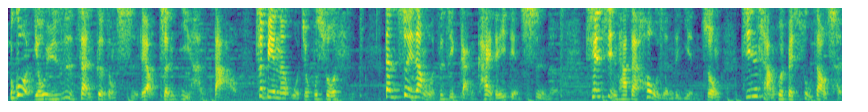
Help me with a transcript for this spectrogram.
不过，由于日战各种史料争议很大哦，这边呢我就不说死。但最让我自己感慨的一点是呢，谦信他在后人的眼中，经常会被塑造成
